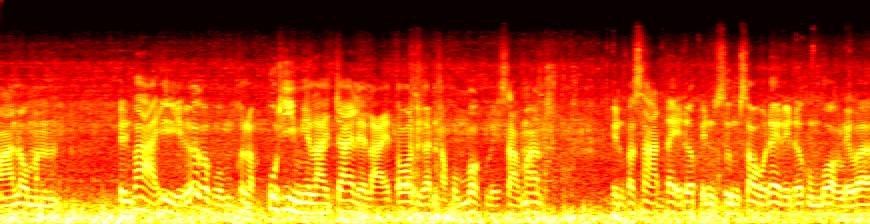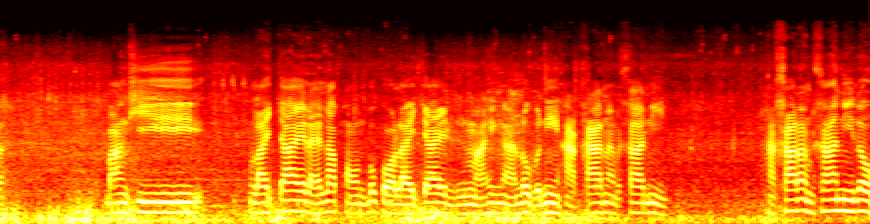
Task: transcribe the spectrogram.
มาแล้วมันเป็นบ้าอีหลีเด้อครับผมสำหรับผู้ที่มีรายจ่ายหลาย ๆ ต่อเดือนอะผมบอกเลยสามารถเป็นประสาทได้เด้อเป็นซึมเศร้าได้เลยเด้อผมบอกเลยว่า บางที รายจ่ายรายรับของบ่พอรายจ่ายมาให้งานเราแบบนี้หาค่านั่นค่านี่หาค่านั่นค่านี่แล้ว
